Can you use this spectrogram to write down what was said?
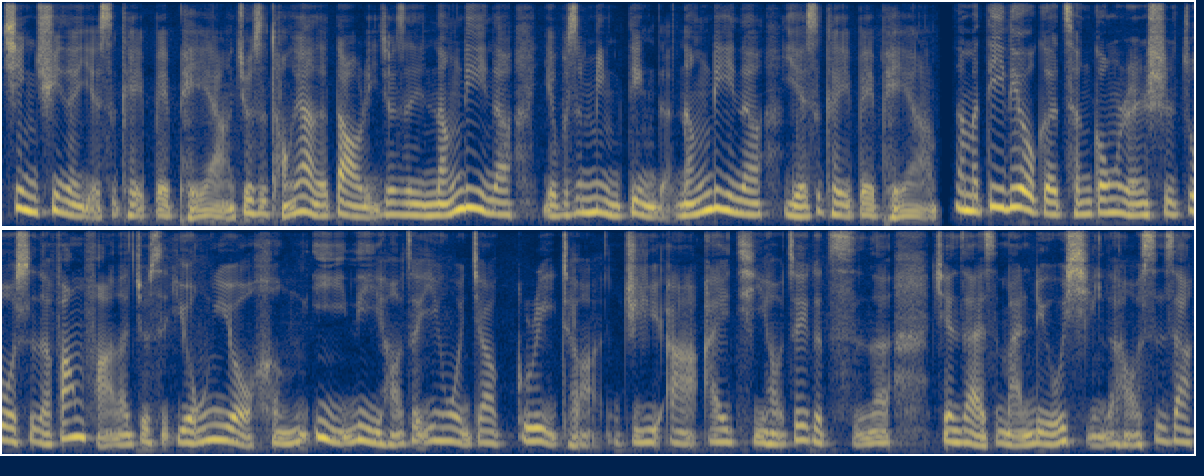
兴趣呢也是可以被培养，就是同样的道理，就是能力呢也不是命定的，能力呢也是可以被培养。那么第六个成功人士做事的方法呢，就是拥有恒毅力哈。这英文叫 grit 啊，G R I T 哈，这个词呢现在还是蛮流行的哈。事实上，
